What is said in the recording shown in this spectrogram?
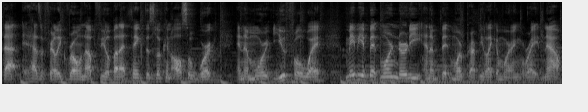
that it has a fairly grown up feel, but I think this look can also work in a more youthful way, maybe a bit more nerdy and a bit more preppy like I'm wearing right now.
